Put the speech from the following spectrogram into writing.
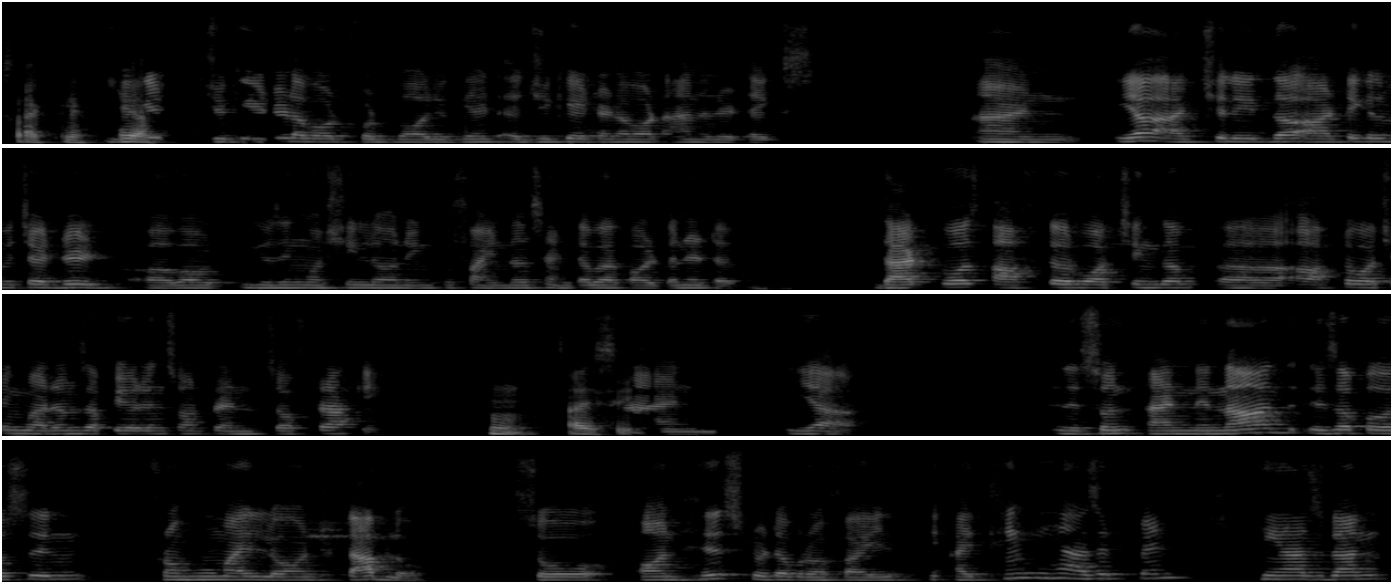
Exactly. you Yeah. get educated about football you get educated about analytics and yeah actually the article which i did about using machine learning to find a center back alternative that was after watching the uh, after watching Maram's appearance on friends of tracking Hmm. I see. and yeah so and ninad is a person from whom i learned tableau so on his twitter profile i think he has it pinned. He has done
